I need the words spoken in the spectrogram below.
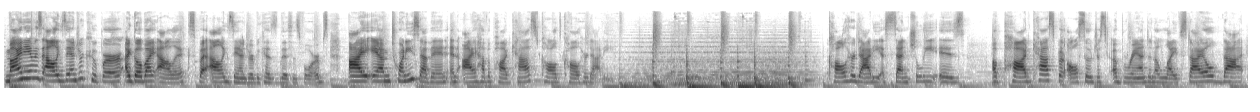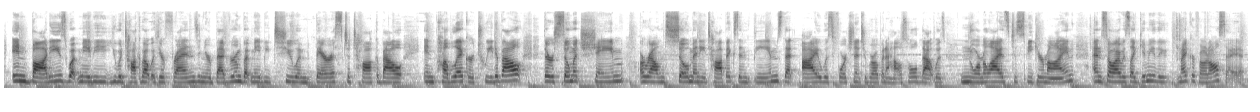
My name is Alexandra Cooper. I go by Alex, but Alexandra because this is Forbes. I am 27 and I have a podcast called Call Her Daddy. Call Her Daddy essentially is a podcast, but also just a brand and a lifestyle that embodies what maybe you would talk about with your friends in your bedroom, but maybe too embarrassed to talk about in public or tweet about. There's so much shame around so many topics and themes that I was fortunate to grow up in a household that was normalized to speak your mind. And so I was like, give me the microphone, I'll say it.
